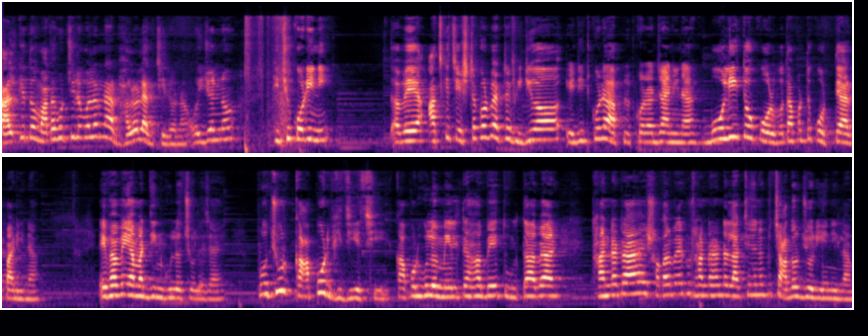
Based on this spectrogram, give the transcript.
কালকে তো মাথা ঘুরছিল বললাম না, আর ভালো লাগছিল না। ওই জন্য কিছু করিনি। তবে আজকে চেষ্টা করব একটা ভিডিও এডিট করে আপলোড করার, জানি না। বলি তো করব, তারপর তো করতে আর পারি না। এভাবেই আমার দিনগুলো চলে যায়। প্রচুর কাপড় ভিজিয়েছি। কাপড়গুলো মেলতে হবে, তুলতে হবে, আর ঠান্ডাটা, সকালবেলা একটু ঠান্ডা ঠান্ডা লাগছে যেন একটু চাদর জড়িয়ে নিলাম।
